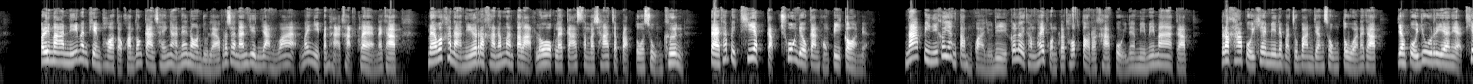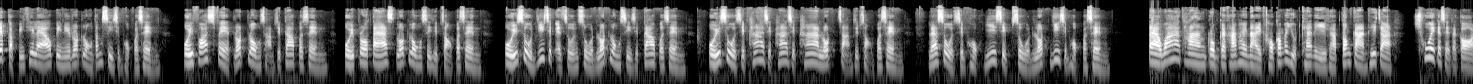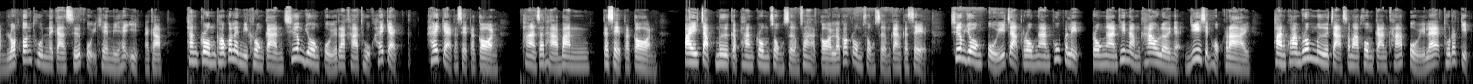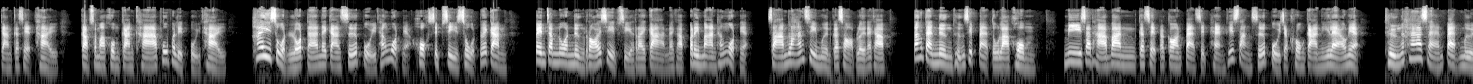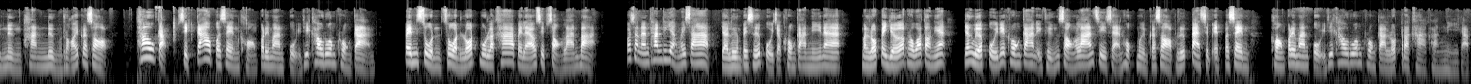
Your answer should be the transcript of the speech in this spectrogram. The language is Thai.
ปริมาณนี้มันเพียงพอต่อความต้องการใช้งานแน่นอนอยู่แล้ว เพราะฉะนั้นยืนยันว่าไม่มีปัญหาขาดแคลนนะครับ แม้ว่าขณะนี้ราคาน้ำมันตลาดโลกและก๊าซธรรมชาติจะปรับตัวสูงขึ้น แต่ถ้าไปเทียบกับช่วงเดียวกันของปีก่อนเนี่ยณปีนี้ก็ยังต่ำกว่าอยู่ดี ก็เลยทำให้ผลกระทบต่อราคาปุ๋ยเนี่ยมีไม่มากครับ ราคาปุ๋ยเคมีในปัจจุบันยังทรงตัวนะครับ อย่างปุ๋ยยูเรียเนี่ยเทียบกับปีที่แล้วปีนี้ลดลงตั้ง 46%ปุ๋ยฟอสเฟตลดลง 39%ปุ๋ยโปรแทสลดลง 42% ปุ๋ยสูตร 2100 ลดลง 49%ปุ๋ยสูตร 15 15 15 ลด 32%และสูตร 16 20 0ลด 26%แต่ว่าทางกรมการค้าภายในเขาก็ไม่หยุดแค่นี้ครับ ต้องการที่จะช่วยเกษตรกรลดต้นทุนในการซื้อปุ๋ยเคมีให้อีกนะครับ ทางกรมเขาก็เลยมีโครงการเชื่อมโยงปุ๋ยราคาถูกให้แก่ให้แก่เกษตรกร ผ่านสถาบันเกษตรกร ไปจับมือกับทางกรมส่งเสริมสหกรณ์แล้วก็กรมส่งเสริมการเกษตร เชื่อมโยงปุ๋ยจากโรงงานผู้ผลิต โรงงานที่นำเข้าเลยเนี่ย 26 ราย ผ่านความร่วมมือจากสมาคมการค้าปุ๋ย และธุรกิจการเกษตรไทย กับสมาคมการค้าผู้ผลิตปุ๋ยไทย ให้ส่วนลดนะในการซื้อปุ๋ยทั้งหมดเนี่ย 64 สูตรด้วยกัน เป็นจำนวน 144 รายการนะครับ ปริมาณทั้งหมดเนี่ย3ล้าน4หมื่นกระสอบเลยนะครับ ตั้งแต่ 1 ถึง 18 ตุลาคม มีสถาบันเกษตรกร 80 แห่งที่สั่งซื้อปุ๋ยจากโครงการนี้แล้วเนี่ย ถึง 581,100 กระสอบ เท่ากับ 19%ของปริมาณปุ๋ยที่เข้าร่วมโครงการ เป็นส่วนส่วนลดมูลค่าไปแล้ว 12 ล้านบาท เพราะฉะนั้นท่านที่ยังไม่ทราบ อย่าลืมไปซื้อปุ๋ยจากโครงการนี้นะฮะมันลดไปเยอะเพราะว่าตอนนี้ยังเหลือปุ๋ยในโครงการอีกถึง 2 ล้าน4 6 0 0 0 0 กระสอบ หรือ 81%ของปริมาณปุ๋ยที่เข้าร่วมโครงการลดราคาครั้งนี้ครับ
